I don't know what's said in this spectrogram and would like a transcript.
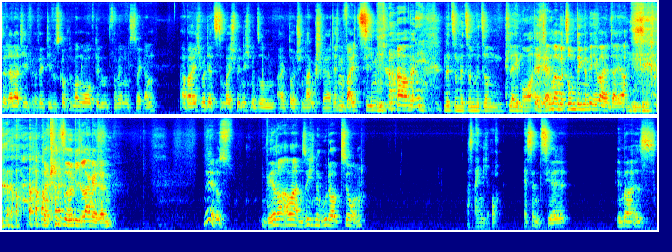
relativ effektiv. Es kommt immer nur auf den Verwendungszweck an. Aber ich würde jetzt zum Beispiel nicht mit so einem altdeutschen Langschwert in den Wald ziehen. Mit, Nee. mit, so, mit, so, mit so einem Claymore. Ich renn mal mit so einem Ding einem Eber hinterher. da kannst du wirklich lange rennen. Nee, das wäre aber an sich eine gute Option. Was eigentlich auch essentiell immer ist,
